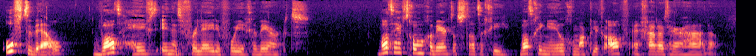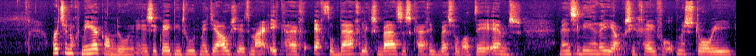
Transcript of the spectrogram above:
Oftewel, wat heeft in het verleden voor je gewerkt? Wat heeft gewoon gewerkt als strategie? Wat ging je heel gemakkelijk af en ga dat herhalen? Wat je nog meer kan doen is, ik weet niet hoe het met jou zit, maar ik krijg echt op dagelijkse basis krijg ik best wel wat DM's. Mensen die een reactie geven op mijn story.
